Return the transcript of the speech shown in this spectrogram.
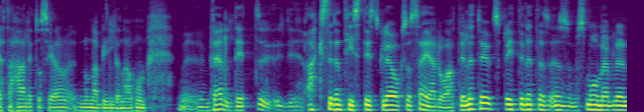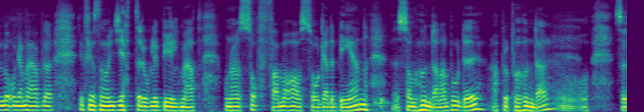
jättehärligt att se de där bilderna. Hon, eh, väldigt eh, accidentistiskt skulle jag också säga då. Att det är lite utspritt, det är lite eh, små möbler, låga möbler. Det finns en jätterolig bild med att hon har en soffa med avsågade ben som hundarna bodde i. Apropå hundar. Så,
